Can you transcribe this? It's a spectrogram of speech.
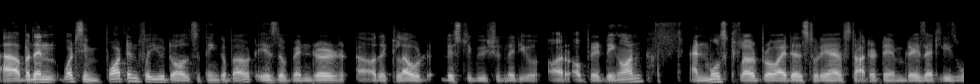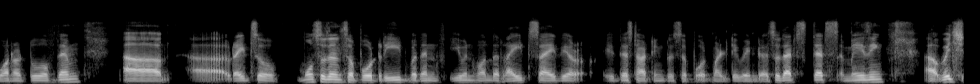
Uh, but then, what's important for you to also think about is the vendor uh, or the cloud distribution that you are operating on. And most cloud providers today have started to embrace at least one or two of them. Uh, uh, write, so most of them support read but then even on the right side they're they're starting to support multi-vendor. So that's that's amazing uh, which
